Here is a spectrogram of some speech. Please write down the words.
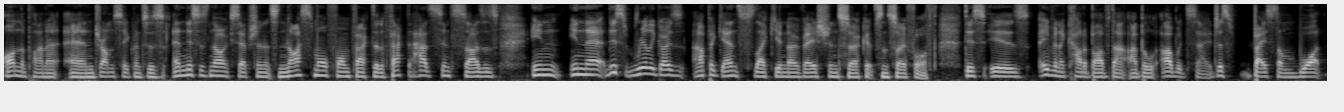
on the planet and drum sequences, and this is no exception. It's a nice small form factor. The fact that it has synthesizers in in there, this really goes up against like your Novation circuits and so forth. This is even a cut above that, I be, I would say, just based on what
